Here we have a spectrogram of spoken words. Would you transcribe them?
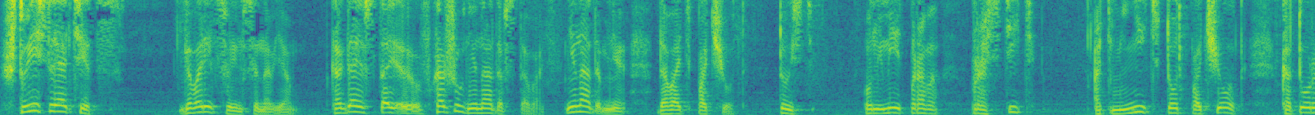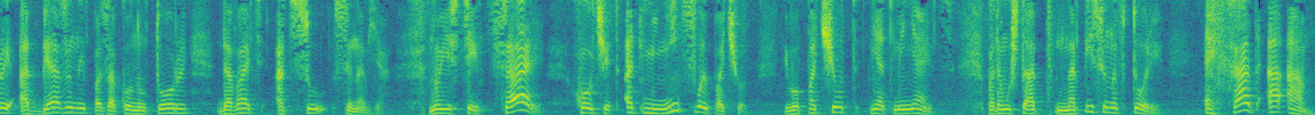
что если отец говорит своим сыновьям, когда я встаю, вхожу, не надо вставать, не надо мне давать почет. То есть он имеет право простить, отменить тот почет, который обязаны по закону Торы давать отцу сыновья. Но если царь хочет отменить свой почет, его почет не отменяется, потому что написано в Торе «Эхад Аам».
